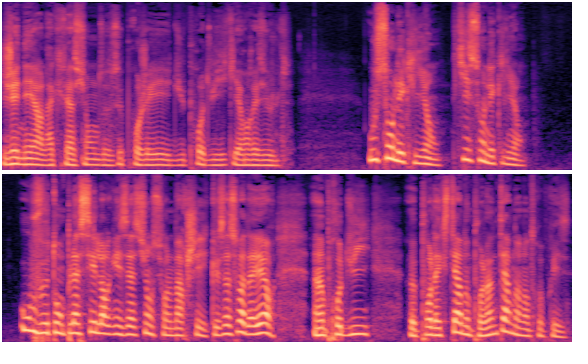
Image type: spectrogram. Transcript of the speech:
génère la création de ce projet et du produit qui en résulte. Où sont les clients? Qui sont les clients? Où veut-on placer l'organisation sur le marché Que ce soit d'ailleurs un produit euh, pour l'externe ou pour l'interne dans l'entreprise?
